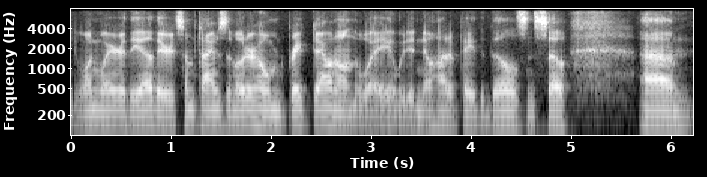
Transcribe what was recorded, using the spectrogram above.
one way or the other sometimes the motorhome would break down on the way and we didn't know how to pay the bills and so um,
